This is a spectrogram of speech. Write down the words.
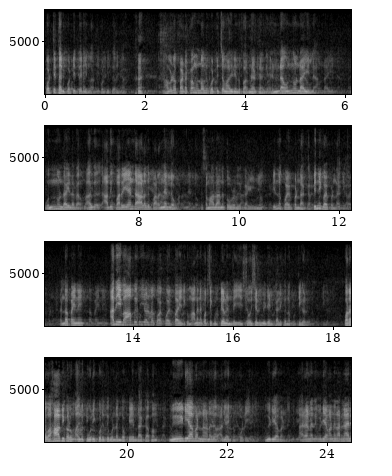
പൊട്ടിത്തരി പൊട്ടിത്തരി എന്ന് പറഞ്ഞു പൊട്ടിത്തെറിഞ്ഞു അവിടെ പടക്കം കൊണ്ടുവന്ന് പൊട്ടിച്ച മാതിരി ഉണ്ട് പറഞ്ഞിട്ടാണ് എന്താ ഒന്നും ഉണ്ടായില്ല. ഒന്നും ഉണ്ടായില്ല. അത് അത് പറയേണ്ട ആളത് പറഞ്ഞല്ലോ. സമാധാനത്തോടെ കഴിഞ്ഞു. പിന്നെ കുഴപ്പമുണ്ടാക്കുക. പിന്നെ കുഴപ്പമുണ്ടാക്കുക. എന്താ പൈന് അത് ഈ വാപ്പ കുട്ടികളുടെ കുഴ- കുഴപ്പമായിരിക്കും. അങ്ങനെ കുറച്ച് കുട്ടികളുണ്ട് ഈ സോഷ്യൽ മീഡിയയിൽ കളിക്കുന്ന കുട്ടികൾ കുറേ വഹാബികളും അതിന് കൂടി കൊടുത്തുകൊണ്ട് എന്തൊക്കെ ഉണ്ടാക്കുക. അപ്പം മീഡിയ വണ്ണാണ് അത് ആദ്യമായിട്ട് റിപ്പോർട്ട് ചെയ്യുന്നത്. മീഡിയ വണ്ണ് ആരാണത് മീഡിയ വണ്ണ് എന്ന് പറഞ്ഞാൽ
